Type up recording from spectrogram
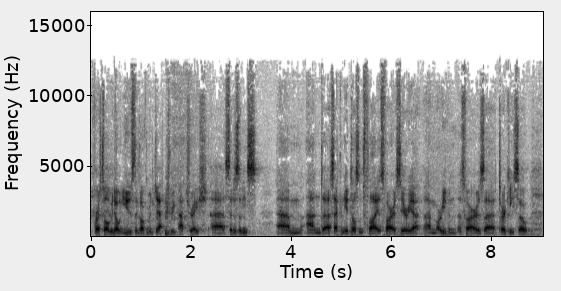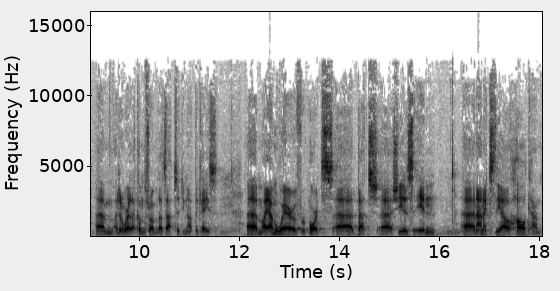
first of all, we don't use the government jet to repatriate uh, citizens. Um, and uh, secondly, it doesn't fly as far as Syria um, or even as far as uh, Turkey. So um, I don't know where that comes from, but that's absolutely not the case. Um, I am aware of reports uh, that uh, she is in uh, an annex to the Al Hol camp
